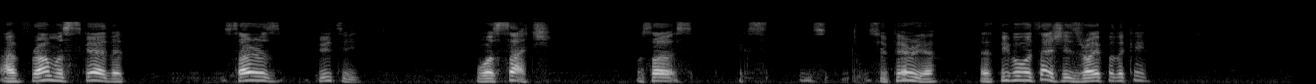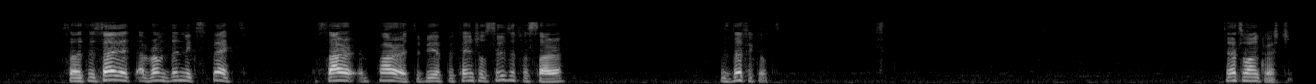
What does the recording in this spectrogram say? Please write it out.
Avram was scared that Sarah's beauty was such, was so superior, that people would say she's right for the king. So to say that Avram didn't expect Sarah, Paro to be a potential suitor for Sarah is difficult. That's one question.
